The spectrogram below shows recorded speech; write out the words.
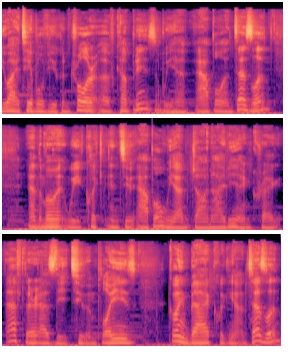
UI table view controller of companies. We have Apple and Tesla. And the moment we click into Apple, we have John Ivy and Craig F there as the two employees. Going back, clicking on Tesla,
